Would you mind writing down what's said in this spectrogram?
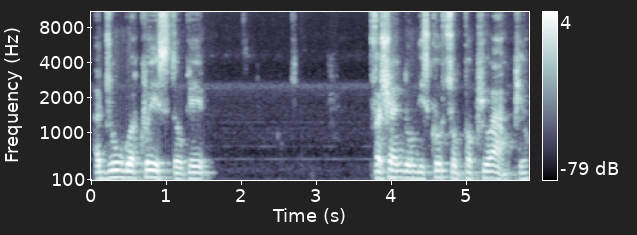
aggiungo a questo che facendo un discorso un po' più ampio,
